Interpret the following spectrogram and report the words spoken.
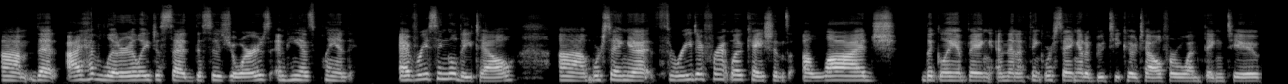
um, that I have literally just said, "This is yours," and he has planned every single detail. Um, we're staying at three different locations: a lodge, the glamping, and then I think we're staying at a boutique hotel for one thing too.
